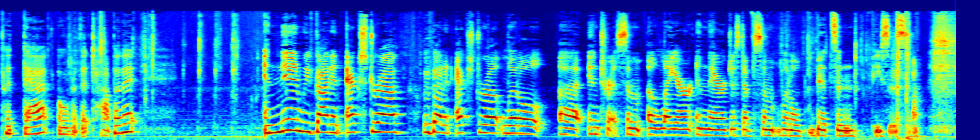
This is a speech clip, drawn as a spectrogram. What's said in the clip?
put that over the top of it. And then we've got an extra, we've got an extra little uh, interest, some a layer in there just of some little bits and pieces. So.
